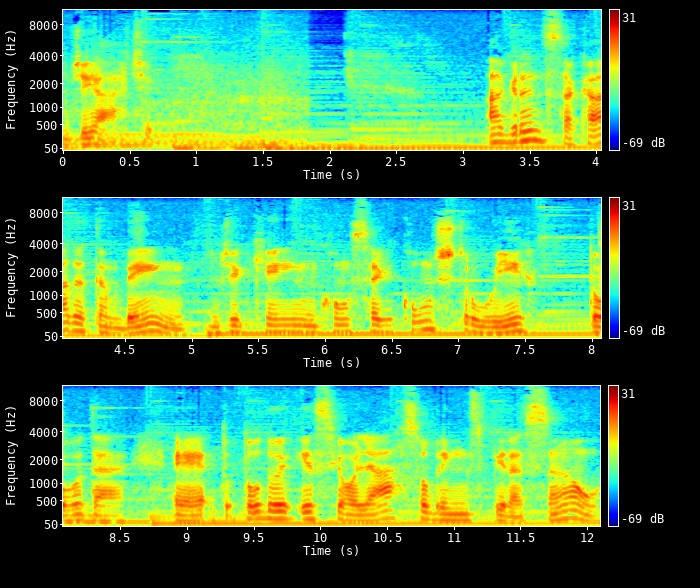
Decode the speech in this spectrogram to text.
de arte. A grande sacada também de quem consegue construir toda, é, todo esse olhar sobre inspiração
